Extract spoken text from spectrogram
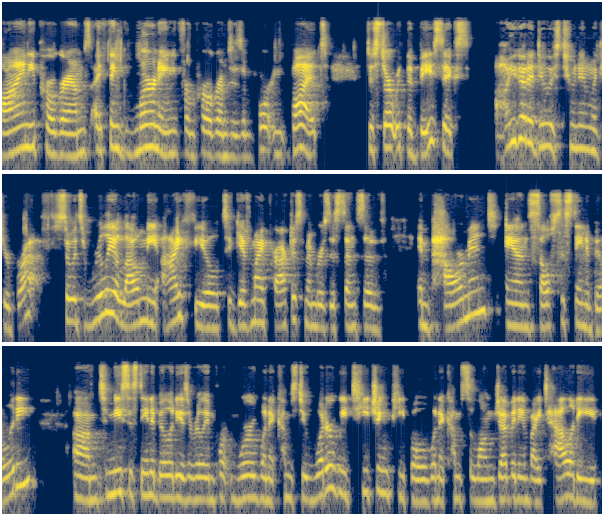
buy any programs. I think learning from programs is important, but to start with the basics, all you got to do is tune in with your breath. So it's really allowed me, I feel, to give my practice members a sense of empowerment and self sustainability. Um, to me, sustainability is a really important word when it comes to what are we teaching people when it comes to longevity and vitality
